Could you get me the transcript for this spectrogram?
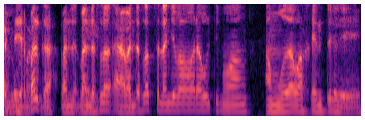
A Chayapalca. Van, a su Van der país? Slot, a Van der Slot se lo han llevado ahora último, han, han mudado a gente de,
